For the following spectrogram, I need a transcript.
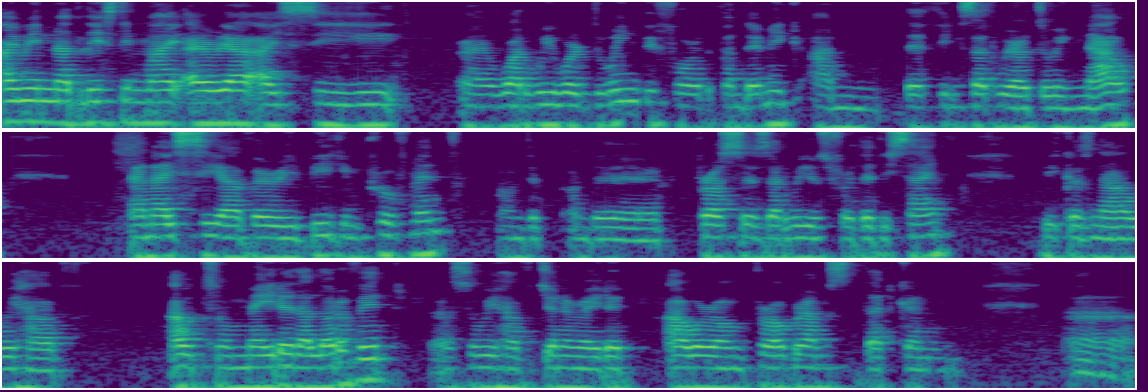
I mean, at least in my area, I see uh, what we were doing before the pandemic and the things that we are doing now, and I see a very big improvement on the on the process that we use for the design because now we have automated a lot of it. Uh, so we have generated our own programs that can, uh,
